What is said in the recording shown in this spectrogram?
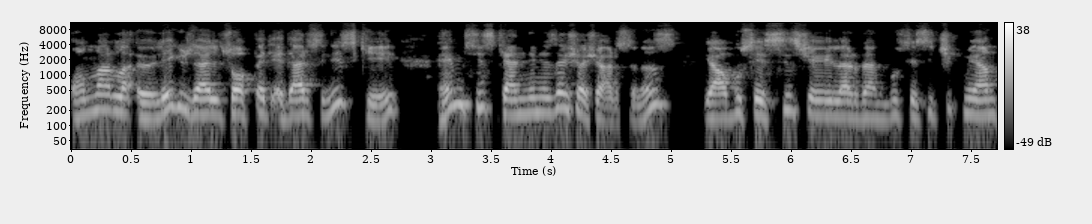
onlarla öyle güzel sohbet edersiniz ki hem siz kendinize şaşarsınız. Ya bu sessiz şeylerden, bu sesi çıkmayan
